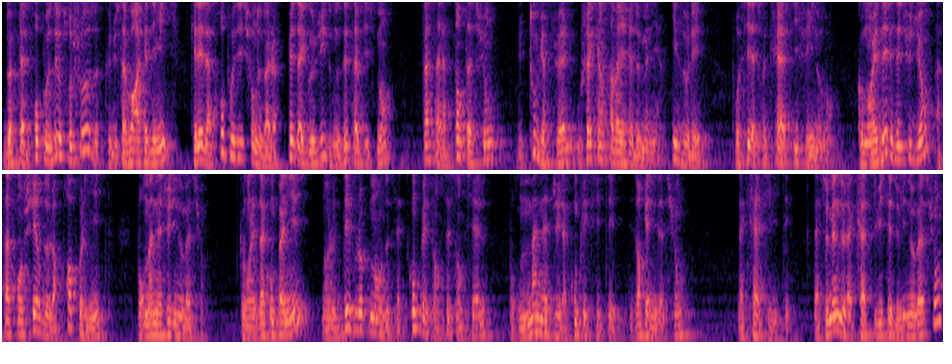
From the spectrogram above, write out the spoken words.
Doivent-elles proposer autre chose que du savoir académique? Quelle est la proposition de valeur pédagogique de nos établissements face à la tentation du tout virtuel où chacun travaillerait de manière isolée pour essayer d'être créatif et innovant? Comment aider les étudiants à s'affranchir de leurs propres limites pour manager l'innovation? Comment les accompagner dans le développement de cette compétence essentielle pour manager la complexité des organisations, la créativité La semaine de la créativité et de l'innovation,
